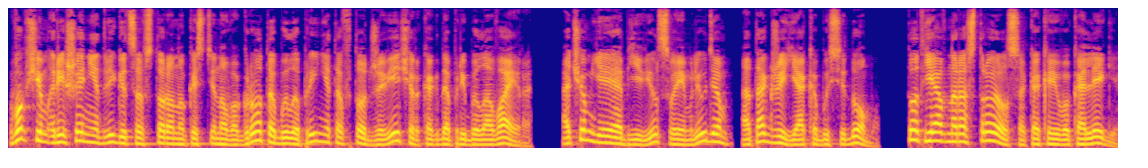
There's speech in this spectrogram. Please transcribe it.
В общем, решение двигаться в сторону Костяного грота было принято в тот же вечер, когда прибыла Вайра, о чем я и объявил своим людям, а также якобы Седому. Тот явно расстроился, как и его коллеги.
